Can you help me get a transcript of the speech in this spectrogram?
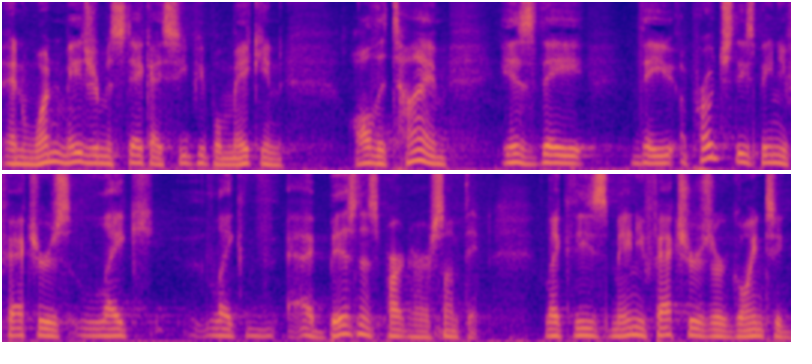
And one major mistake I see people making all the time is they they approach these manufacturers like like a business partner or something. Like these manufacturers are going to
